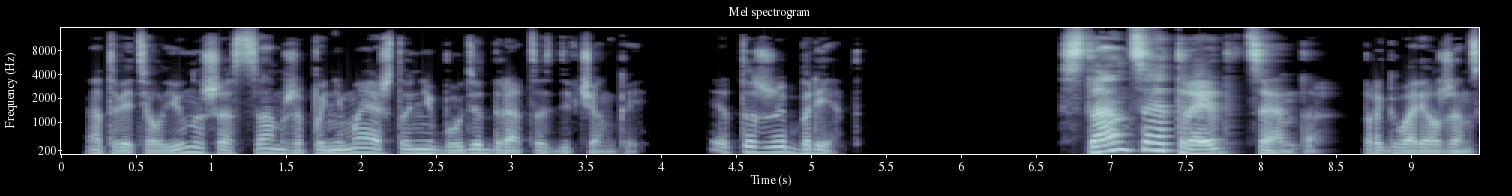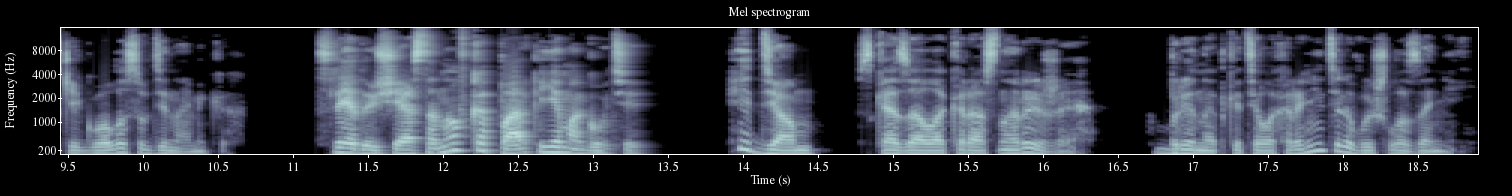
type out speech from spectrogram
— ответил юноша, сам же понимая, что не будет драться с девчонкой. «Это же бред». «Станция Трейд-центр», — проговорил женский голос в динамиках. «Следующая остановка — парк Ямагути». «Идем», — сказала красно-рыжая. Брюнетка-телохранитель вышла за ней.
